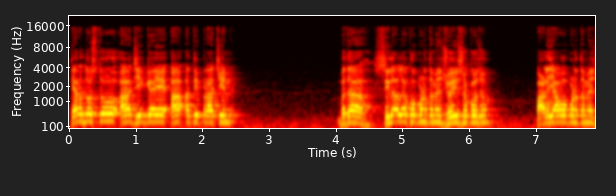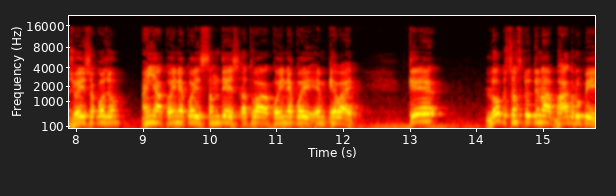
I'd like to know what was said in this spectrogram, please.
ત્યારે દોસ્તો, આ જગ્યાએ આ અતિ પ્રાચીન બધા શિલાલેખો પણ તમે જોઈ શકો છો. પાળિયાઓ પણ તમે જોઈ શકો છો. અહીંયા કોઈને કોઈ સંદેશ અથવા કોઈને કોઈ એમ કહેવાય કે લોક સંસ્કૃતિના ભાગરૂપી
